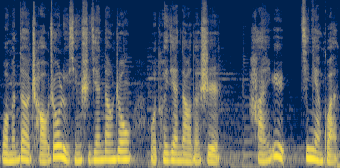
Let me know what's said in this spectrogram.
我们的潮州旅行时间当中，我推荐到的是韩愈纪念馆。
